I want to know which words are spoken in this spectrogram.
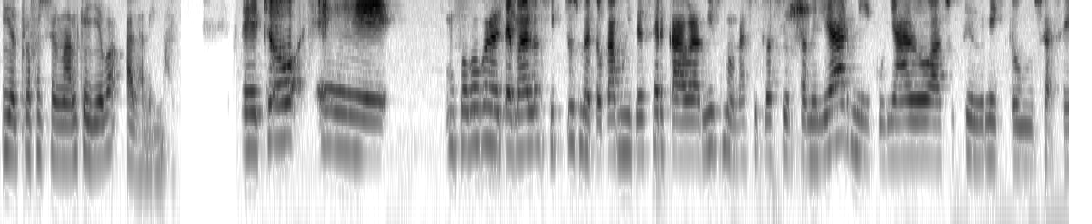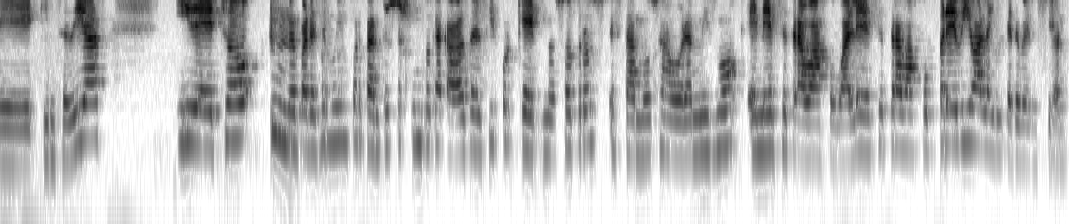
y el profesional que lleva al animal. De hecho, eh, un poco con el tema de los ictus me toca muy de cerca ahora mismo una situación familiar. Mi cuñado ha sufrido un ictus hace 15 días y de hecho, me parece muy importante este punto que acabas de decir porque nosotros estamos ahora mismo en ese trabajo, ¿vale? Ese trabajo previo a la intervención.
